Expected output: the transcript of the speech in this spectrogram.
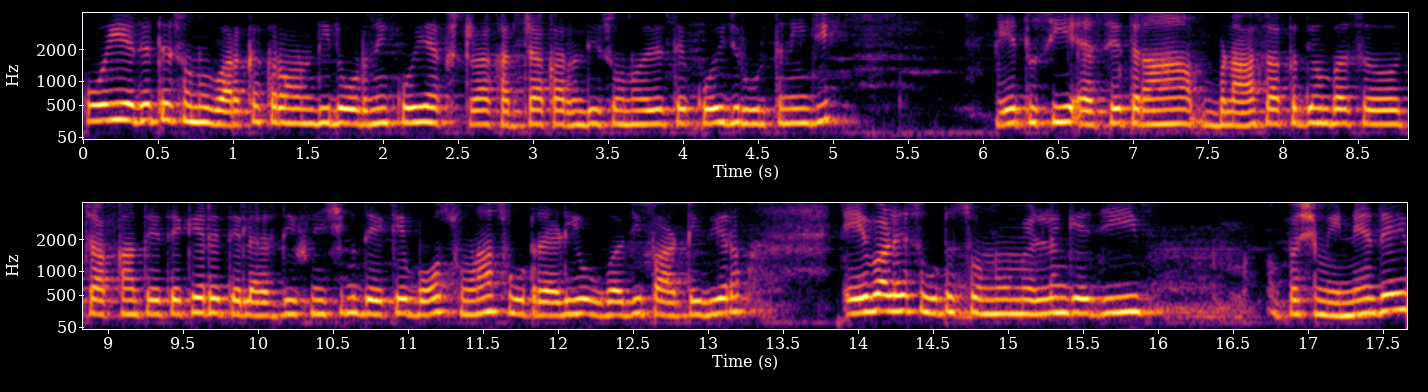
ਕੋਈ ਇਹਦੇ ਤੇ ਤੁਹਾਨੂੰ ਵਰਕ ਕਰਾਉਣ ਦੀ ਲੋੜ ਨਹੀਂ, ਕੋਈ ਐਕਸਟਰਾ ਖਰਚਾ ਕਰਨ ਦੀ ਤੁਹਾਨੂੰ ਇਹਦੇ ਤੇ ਕੋਈ ਜ਼ਰੂਰਤ ਨਹੀਂ ਜੀ। ਇਹ ਤੁਸੀਂ ਇਸੇ ਤਰ੍ਹਾਂ ਬਣਾ ਸਕਦੇ ਹੋ, ਬਸ ਚਾਕਾਂ ਤੇ ਅਤੇ ਘੇਰੇ ਤੇ ਲੈਸ ਦੀ ਫਿਨਿਸ਼ਿੰਗ ਦੇ ਕੇ ਬਹੁਤ ਸੋਹਣਾ ਸੂਟ ਰੈਡੀ ਹੋਊਗਾ ਜੀ ਪਾਰਟੀ ਵੇਅਰ ਇਹ ਵਾਲੇ ਸੂਟ ਤੁਹਾਨੂੰ ਮਿਲਣਗੇ ਜੀ ਪਸ਼ਮੀਨੇ ਦੇ।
